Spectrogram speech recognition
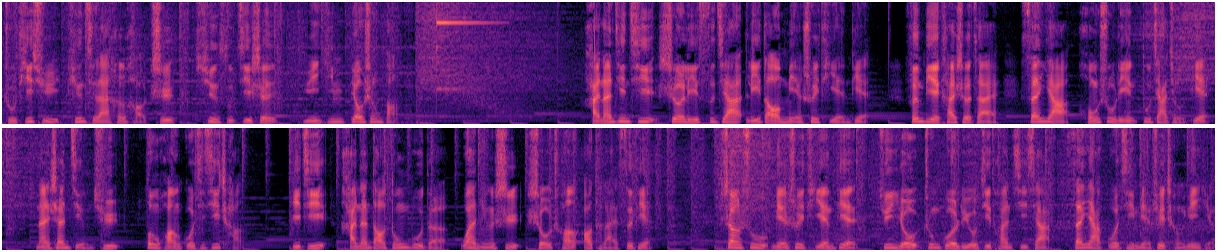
主题曲听起来很好吃迅速跻身云音飙升榜。海南近期设立四家离岛免税体验店。分别开设在三亚红树林度假酒店、南山景区、凤凰国际机场，以及海南岛东部的万宁市首创奥特莱斯店。上述免税体验店均由中国旅游集团旗下三亚国际免税城运营。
